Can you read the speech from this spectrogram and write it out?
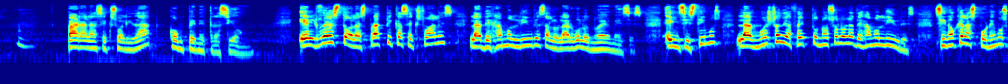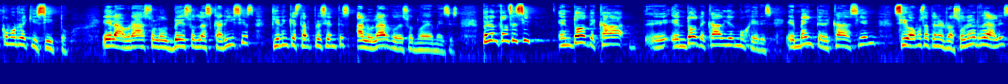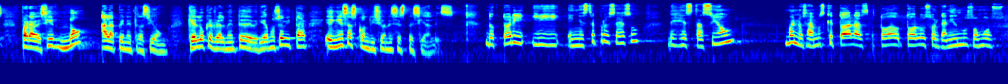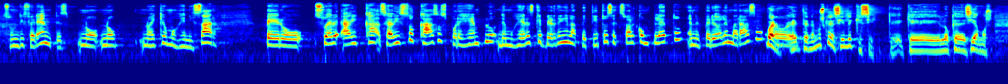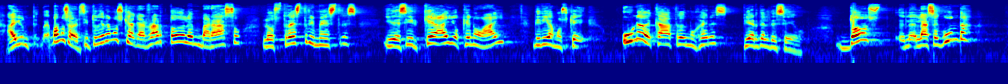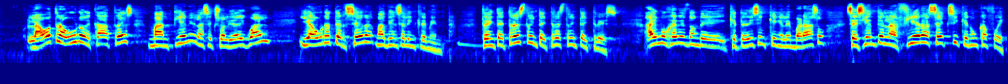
para la sexualidad con penetración. El resto de las prácticas sexuales las dejamos libres a lo largo de los nueve meses. E insistimos, las muestras de afecto no solo las dejamos libres, sino que las ponemos como requisito. El abrazo, los besos, las caricias tienen que estar presentes a lo largo de esos nueve meses. Pero entonces sí, en dos, de cada, eh, en dos de cada diez mujeres, en 20 de cada 100, sí vamos a tener razones reales para decir no a la penetración, que es lo que realmente deberíamos evitar en esas condiciones especiales. Doctor, y, en este proceso de gestación, bueno, sabemos que todas las, todos los organismos somos, son diferentes, no, no, no hay que homogenizar pero hay, se ha visto casos, por ejemplo, de mujeres que pierden el apetito sexual completo en el periodo del embarazo. Bueno, eh, tenemos que decirle que sí, que, lo que decíamos. Hay un, vamos a ver, si tuviéramos que agarrar todo el embarazo, los tres trimestres, y decir qué hay o qué no hay, diríamos que una de cada tres mujeres pierde el deseo. Dos, la segunda, la otra uno de cada tres mantiene la sexualidad igual y a una tercera más bien se le incrementa. 33, 33, 33. Hay mujeres donde, que te dicen que en el embarazo se sienten la fiera sexy que nunca fue.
